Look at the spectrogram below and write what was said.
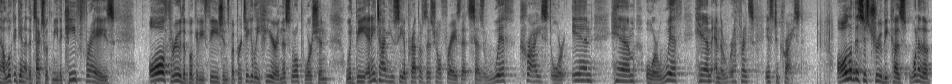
Now, look again at the text with me. The key phrase all through the book of Ephesians, but particularly here in this little portion, would be anytime you see a prepositional phrase that says with Christ or in Him or with Him, and the reference is to Christ. All of this is true because one of the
